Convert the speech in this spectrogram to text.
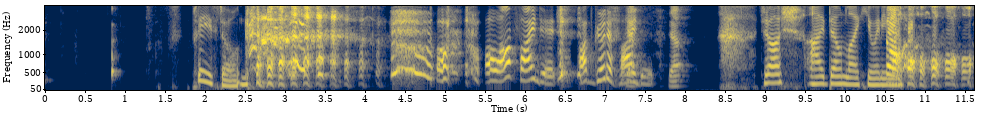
Please don't. oh, oh, I'll find it. I'm gonna find it. yeah. Josh, I don't like you anymore. Oh.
